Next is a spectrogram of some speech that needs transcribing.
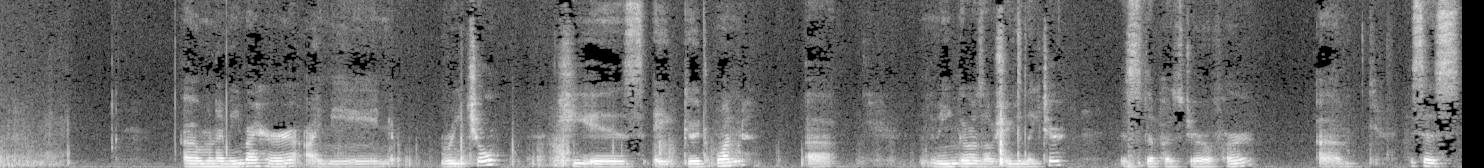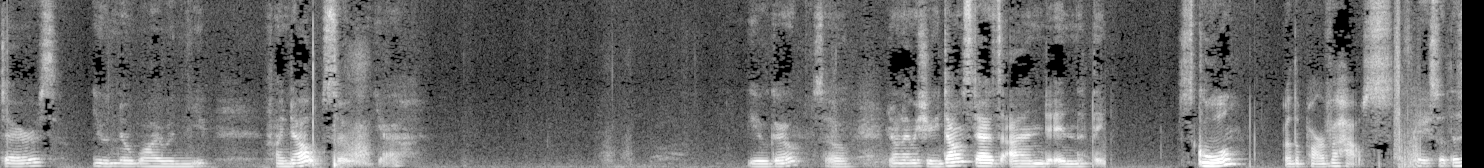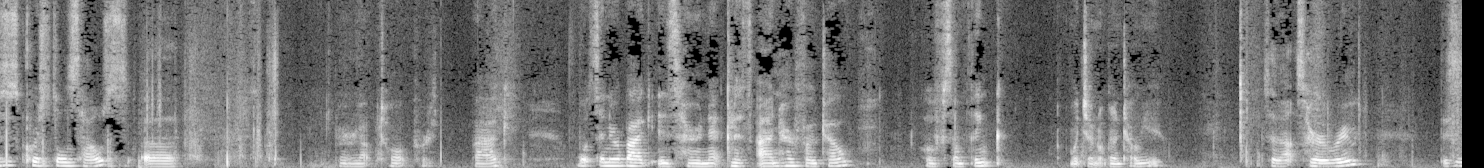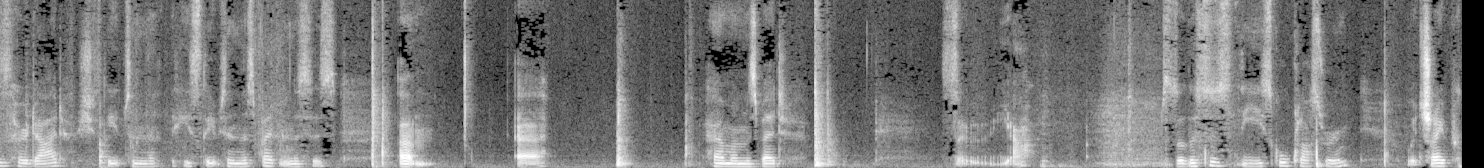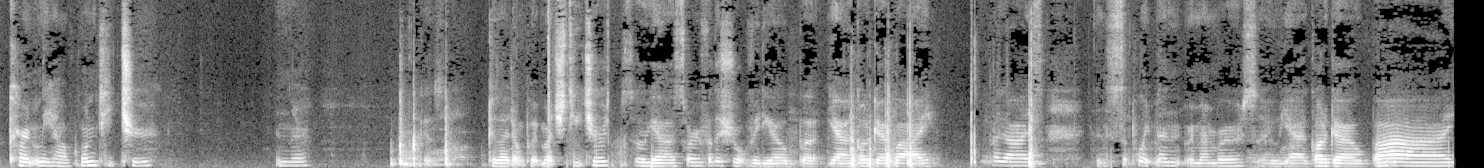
Um, what I mean by her, I mean Rachel. She is a good one. Uh, the Mean Girls, I'll show you later. This is the poster of her. Um, it says stairs. You'll know why when you find out. So, yeah. Here we go. So, now let me show you downstairs and in the thing. School, or the part of a house. Okay, so this is Crystal's house. Uh, her laptop, her bag. What's in her bag is her necklace and her photo of something, which I'm not going to tell you. So that's her room. This is her dad. She sleeps in the he sleeps in this bed, and this is um uh her mum's bed. So yeah. So this is the school classroom, which I currently have one teacher in there because I don't put much teachers. So yeah, sorry for the short video, but yeah, gotta go. Bye. Bye guys. The disappointment, remember? So yeah, gotta go. Bye.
